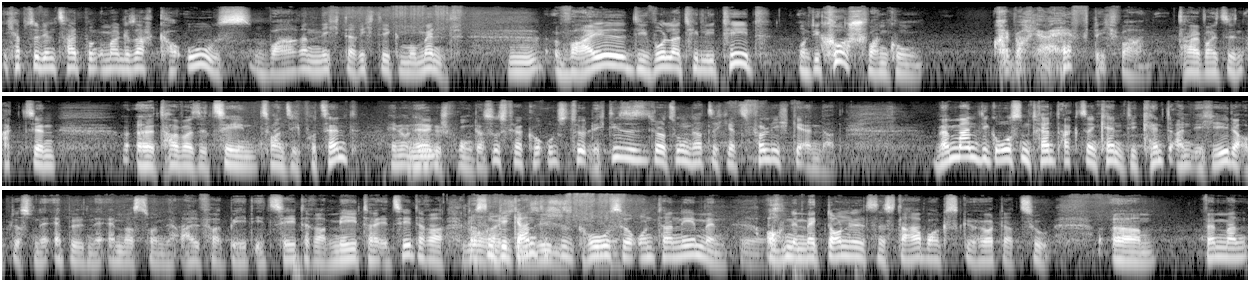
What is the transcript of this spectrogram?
Ich habe zu dem Zeitpunkt immer gesagt, KOs waren nicht der richtige Moment mhm. weil die Volatilität und die Kursschwankungen einfach ja heftig waren. Teilweise sind Aktien äh, teilweise 10, 20 Prozent hin und mhm. her gesprungen. Das ist für KOs tödlich. Diese Situation hat sich jetzt völlig geändert. Wenn man die großen Trendaktien kennt, die kennt eigentlich jeder, ob das eine Apple, eine Amazon, eine Alphabet etc., Meta etc. Das sind gigantische große. Unternehmen. Ja. Auch eine McDonald's, eine Starbucks gehört dazu. Ähm, wenn man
